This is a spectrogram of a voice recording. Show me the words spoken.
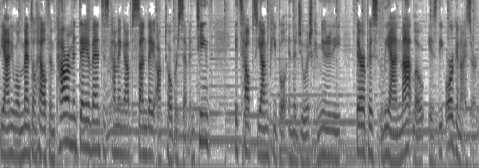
the annual Mental Health Empowerment Day event is coming up Sunday, October 17th. It helps young people in the Jewish community. Therapist Leanne Matlow is the organizer.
